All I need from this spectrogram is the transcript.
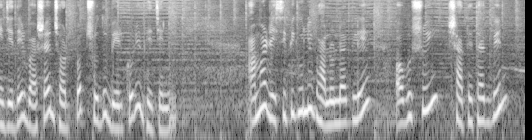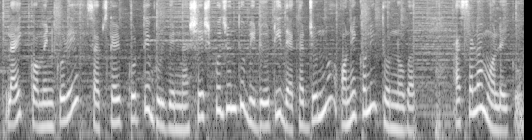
নিজেদের বাসায় ঝটপট শুধু বের করে ভেজে নিই। আমার রেসিপিগুলি ভালো লাগলে অবশ্যই সাথে থাকবেন, লাইক, কমেন্ট করে সাবস্ক্রাইব করতে ভুলবেন না। শেষ পর্যন্ত ভিডিওটি দেখার জন্য অনেক অনেক ধন্যবাদ। আসসালামু আলাইকুম।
